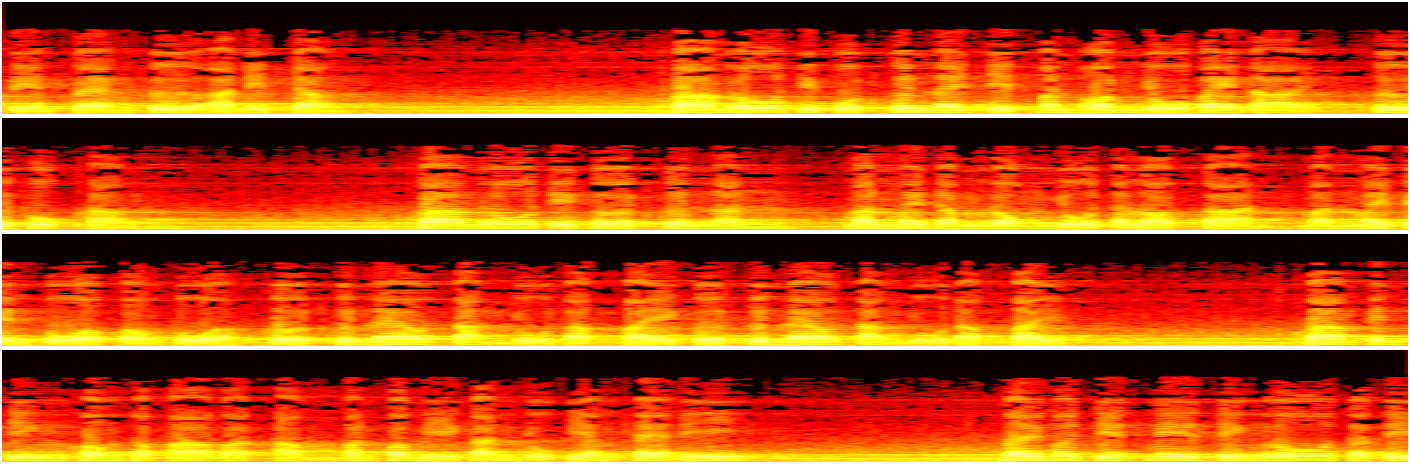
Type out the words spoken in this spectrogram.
เปลี่ยนแปลงคืออนิจจัง ความรู้ที่ผุดขึ้นในจิตมันทนอยู่ไม่ได้ คือทุกขัง ความรู้ที่เกิดขึ้นนั้น มันไม่ดำรงอยู่ตลอดกาลมันไม่เป็นตัวของตัว เกิดขึ้นแล้วตั้งอยู่ดับไป เกิดขึ้นแล้วตั้งอยู่ดับไป ความเป็นจริงของสภาวะธรรมมันก็มีกันอยู่เพียงแค่นี้ ในเมื่อจิตมีสิ่งรู้สติ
